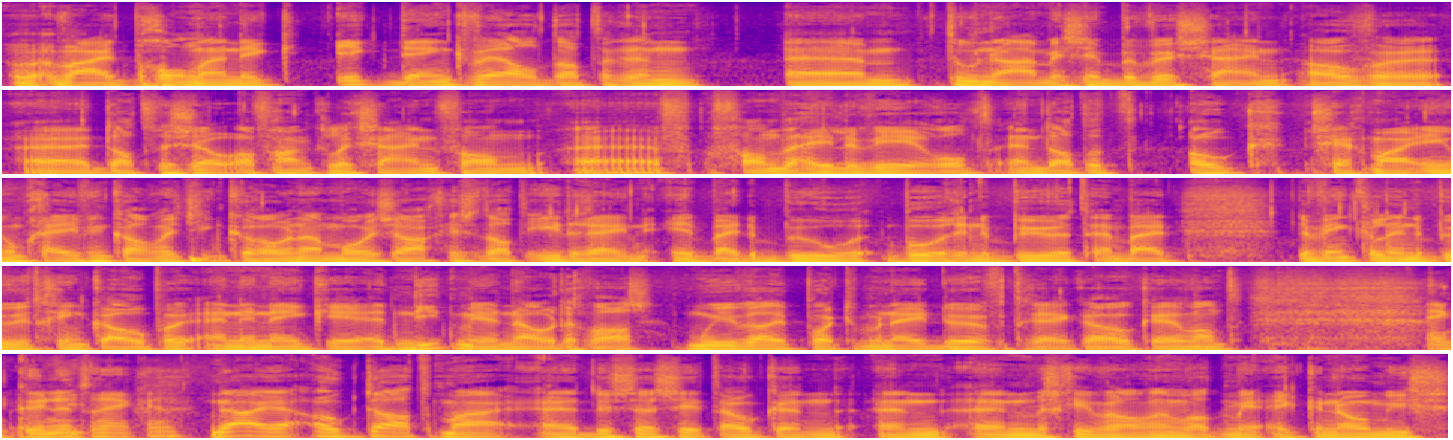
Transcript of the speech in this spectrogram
waar het begon. En ik, ik denk wel dat er een um, toename is in bewustzijn over dat we zo afhankelijk zijn van, van de hele wereld. En dat het ook zeg maar, in je omgeving kan. Wat je in corona mooi zag, is dat iedereen bij de boer, in de buurt en bij de winkel in de buurt ging kopen. En in één keer het niet meer nodig was. Moet je wel je portemonnee durven trekken ook. Hè, want, en kunnen trekken? Nou ja, ook dat. Maar uh, dus er zit ook een, een, een, misschien wel een wat meer economisch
